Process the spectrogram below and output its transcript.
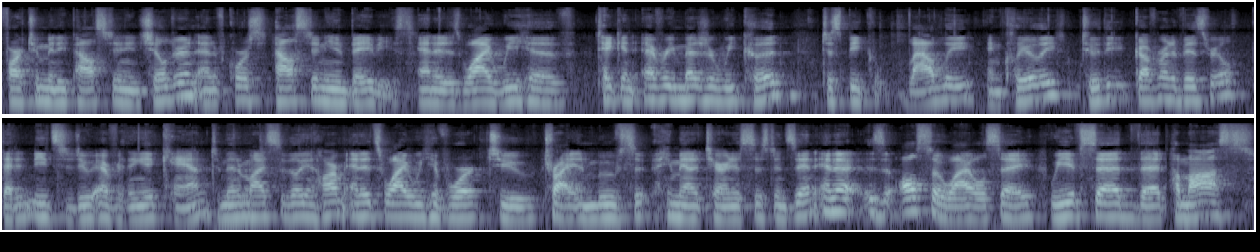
far too many Palestinian children and, of course, Palestinian babies. And it is why we have taken every measure we could to speak loudly and clearly to the government of Israel that it needs to do everything it can to minimize civilian harm. And it's why we have worked to try and move humanitarian assistance in. And it is also why I will say we have said that Hamas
